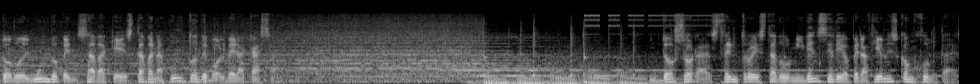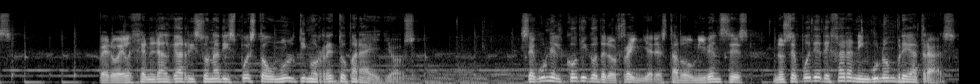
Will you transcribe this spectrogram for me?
Todo el mundo pensaba que estaban a punto de volver a casa. Dos horas, Centro Estadounidense de Operaciones Conjuntas. Pero el general Garrison ha dispuesto un último reto para ellos. Según el código de los Rangers estadounidenses, no se puede dejar a ningún hombre atrás.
